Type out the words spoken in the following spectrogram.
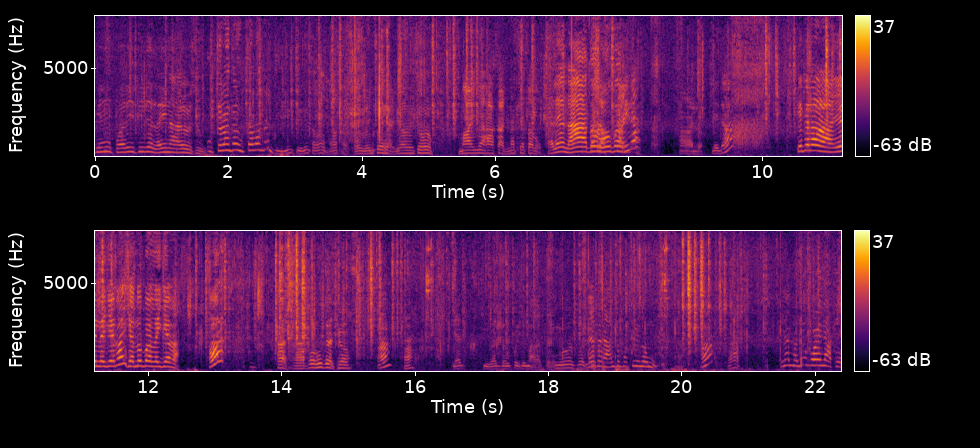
પેલી પરીથી તે લઈને આવ્યો છું. ઉતરા તો ઉતરવા કર ધીમી ધીમી તમે બસ સાયકલ લઈને છો હેડી આવ્યો છો માઈને હા કાઢ ના કેતા લો અરે ના તો રો ભાઈ હા લઈ જા કે પેલા એ લઈ ગયા શેનો પર લઈ ગયા હા? હા આપો શું કરશો? હા? હા? યાર પીવા જવું પડશે મારા પર એટલે તને હાલ તો પકડી લઉં. હા? હા. એટલે મને ભય નાખે.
